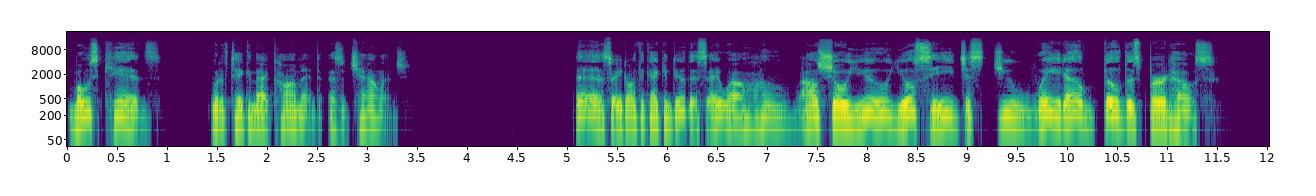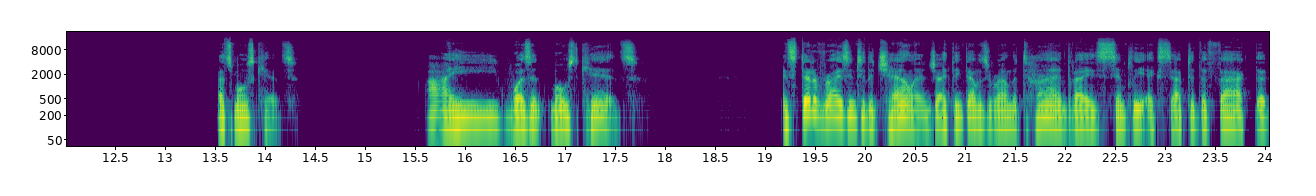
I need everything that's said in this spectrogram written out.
most kids would have taken that comment as a challenge. So you don't think I can do this, eh? Well, I'll, I'll show you. You'll see. Just you wait. I'll build this birdhouse. That's most kids. I wasn't most kids. Instead of rising to the challenge, I think that was around the time that I simply accepted the fact that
